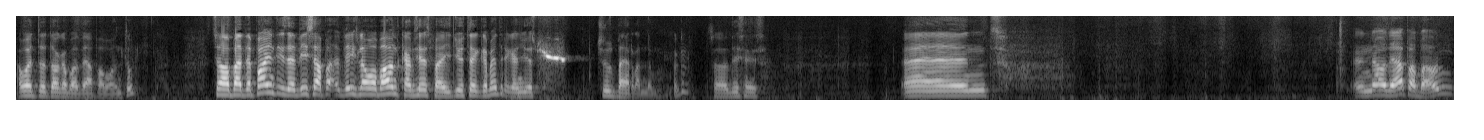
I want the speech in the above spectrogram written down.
I want to talk about the upper bound too. So but the point is that this upper, this lower bound comes just by you take a metric and you just choose by random. Okay? So this is and and now the upper bound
